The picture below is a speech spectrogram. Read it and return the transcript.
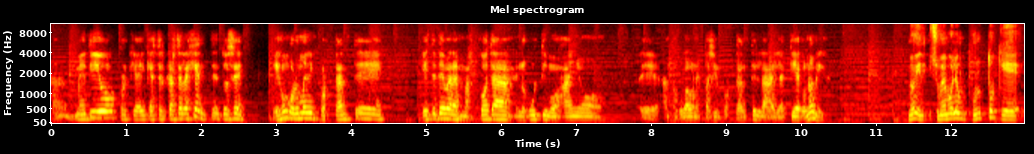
¿ah? metidos porque hay que acercarse a la gente. Entonces, es un volumen importante. Este tema de las mascotas en los últimos años eh, han ocupado un espacio importante en la, en la actividad económica. No, y sumémosle un punto que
